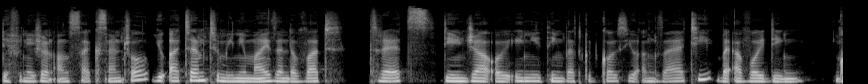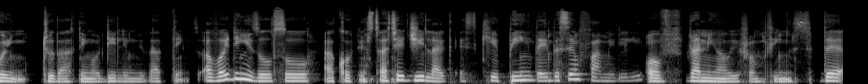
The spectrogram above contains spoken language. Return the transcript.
definition on Psych Central. You attempt to minimize and avert threats, danger, or anything that could cause you anxiety by avoiding going to that thing or dealing with that thing. So avoiding is also a coping strategy like escaping. They're in the same family of running away from things. The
